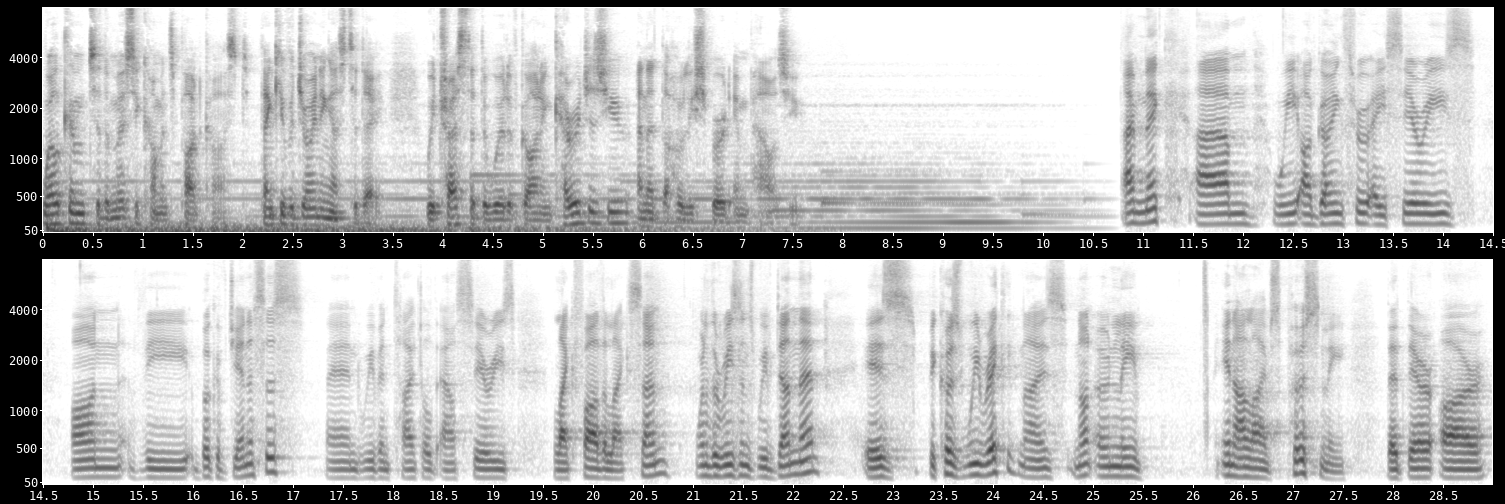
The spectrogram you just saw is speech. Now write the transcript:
Welcome to the Mercy Comments podcast. Thank you for joining us today. We trust that the Word of God encourages you and that the Holy Spirit empowers you. I'm Nick. Um, we are going through a series on the book of Genesis, and we've entitled our series Like Father, Like Son. One of the reasons we've done that is because we recognize not only in our lives personally that there are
